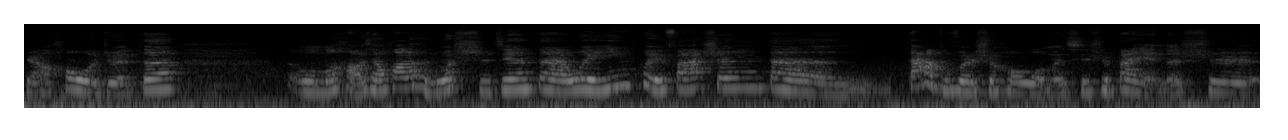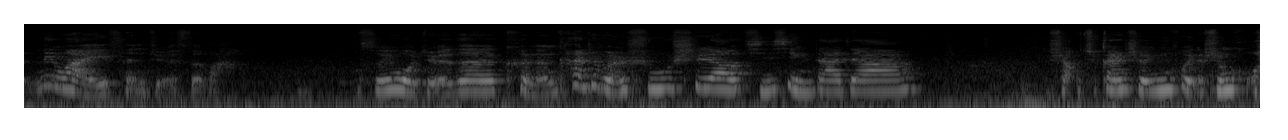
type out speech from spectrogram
然后我觉得我们好像花了很多时间在为淫秽发声，但大部分时候我们其实扮演的是另外一层角色吧。所以我觉得可能看这本书是要提醒大家少去干涉淫秽的生活。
